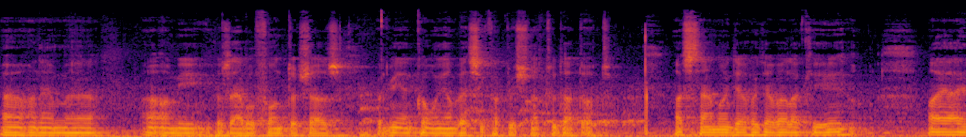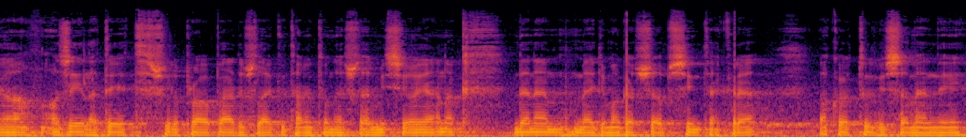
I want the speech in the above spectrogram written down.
hanem ami igazából fontos az, hogy milyen komolyan veszik a Krishna tudatot. Aztán mondja, hogy ha valaki ajánlja az életét Sula Prabhupád és lelki tanítómester missziójának, de nem megy magasabb szintekre, akkor tud visszamenni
